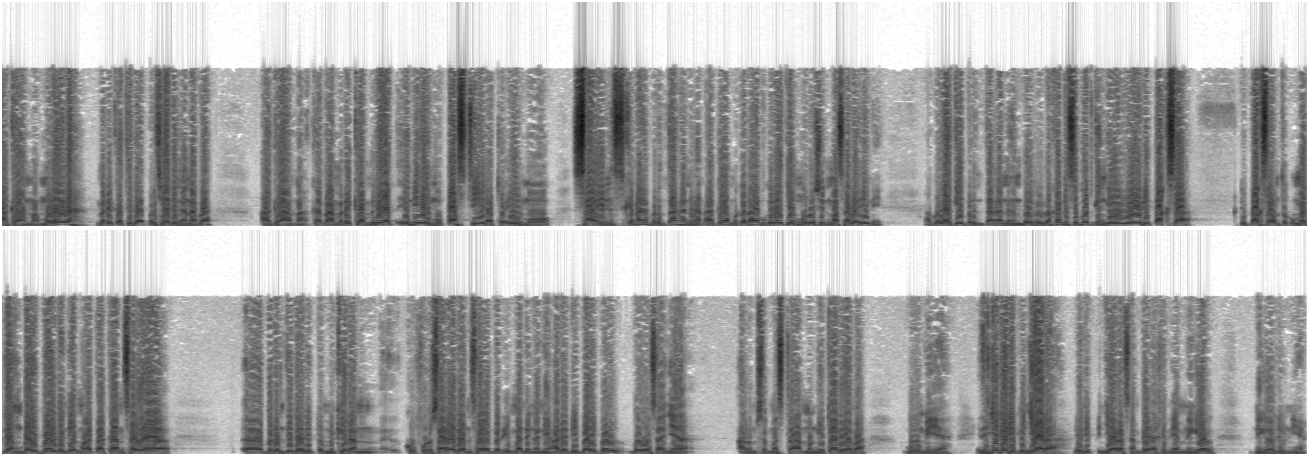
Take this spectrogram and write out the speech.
Agama. Mulailah mereka tidak percaya dengan apa? Agama. Karena mereka melihat ini ilmu pasti atau ilmu sains. Kenapa bertentangan dengan agama? Kenapa gereja ngurusin masalah ini? Apalagi bertentangan dengan Bible. Bahkan disebutkan gereja dipaksa. Dipaksa untuk memegang Bible dan dia mengatakan saya uh, berhenti dari pemikiran kufur saya dan saya beriman dengan yang ada di Bible bahwasanya alam semesta mengitari apa? bumi ya. Intinya dia di penjara, dia di penjara sampai akhirnya meninggal meninggal dunia.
